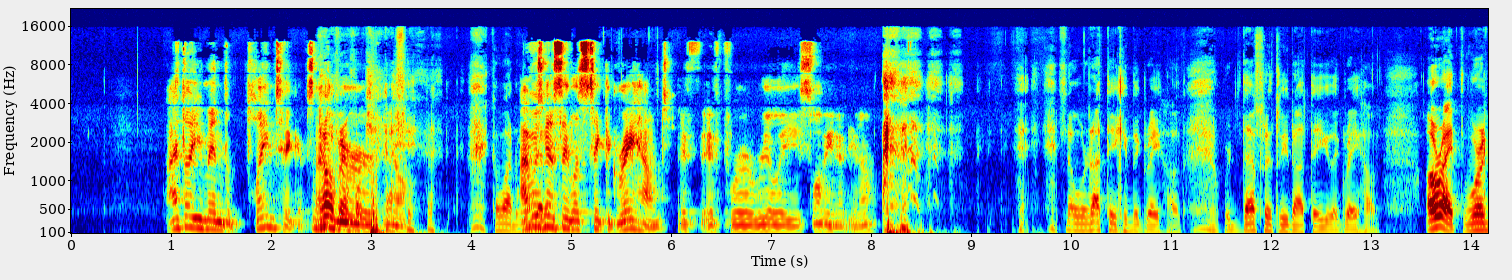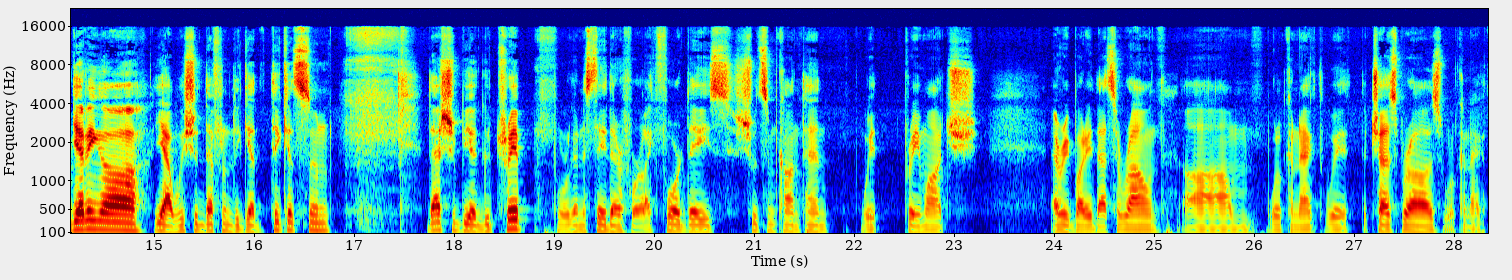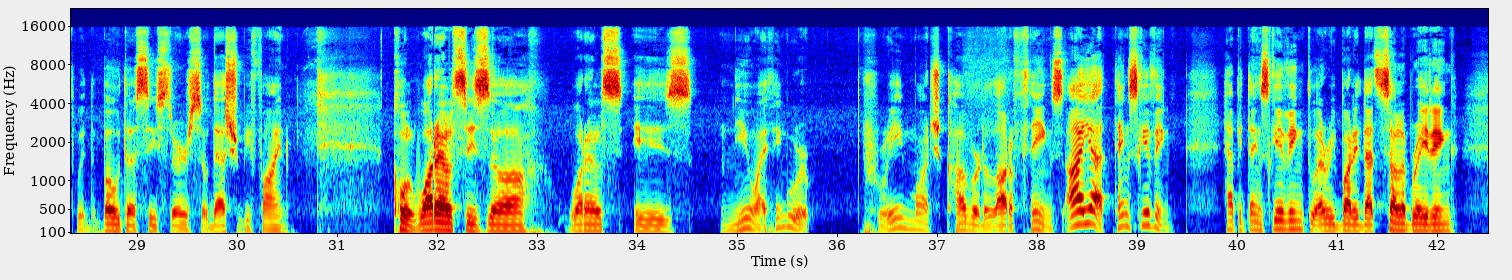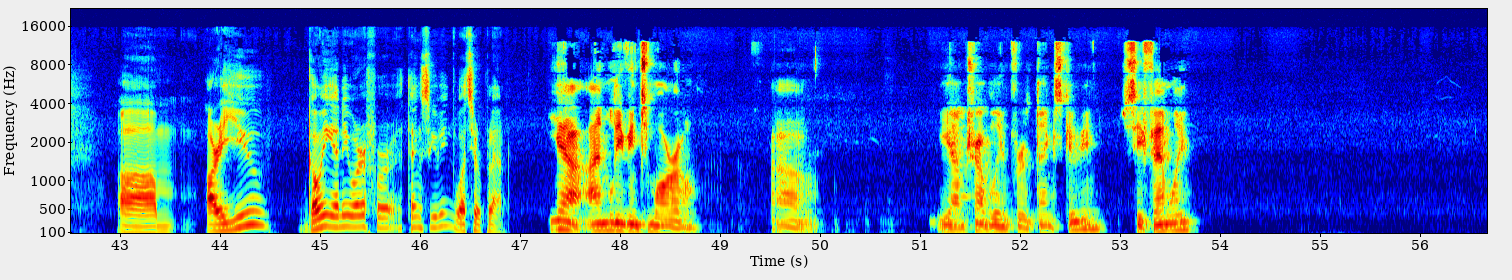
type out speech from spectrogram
I thought you meant the plane tickets. I No, we no. were, you know, Come on. I was gonna- gonna say let's take the Greyhound if if we're really slumming it, you know. no, we're not taking the Greyhound. We're definitely not taking the Greyhound. All right, we're getting uh yeah, we should definitely get tickets soon. That should be a good trip. We're gonna stay there for like four days, shoot some content with pretty much everybody that's around. Um, we'll connect with the Chess Brahs, we'll connect with the Botez sisters, so that should be fine. Cool. What else is uh what else is new? I think we're pretty much covered a lot of things. Ah, yeah, Thanksgiving. Happy Thanksgiving to everybody that's celebrating. Um, are you going anywhere for Thanksgiving? What's your plan? Yeah, I'm leaving tomorrow. Uh, yeah, I'm traveling for Thanksgiving, see family.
